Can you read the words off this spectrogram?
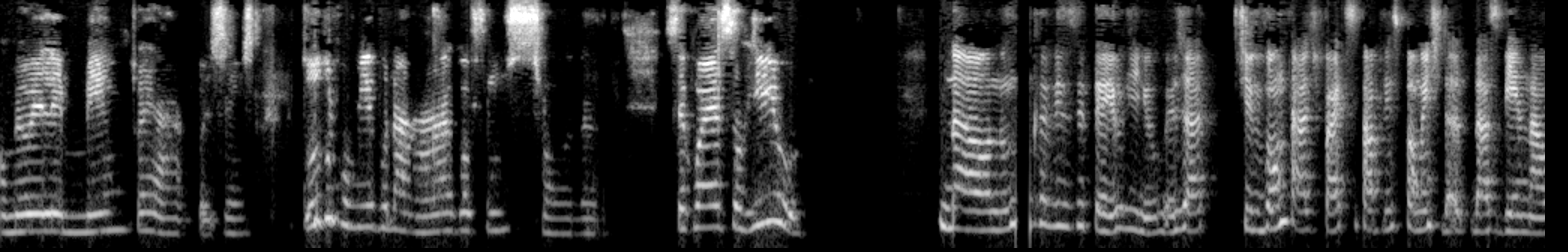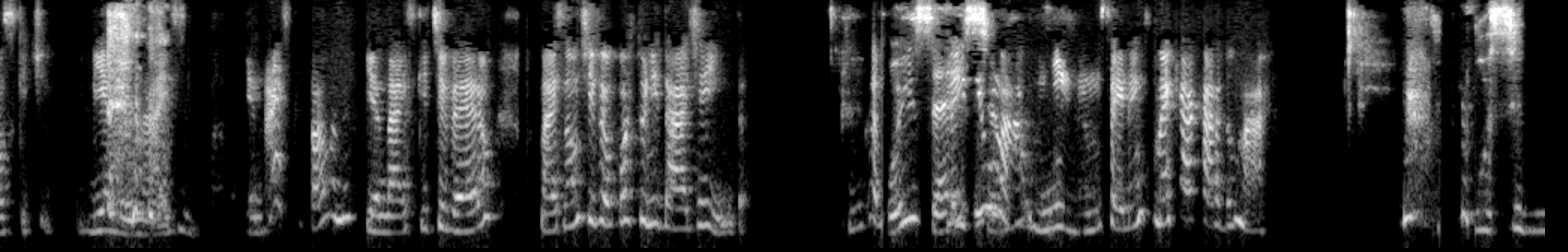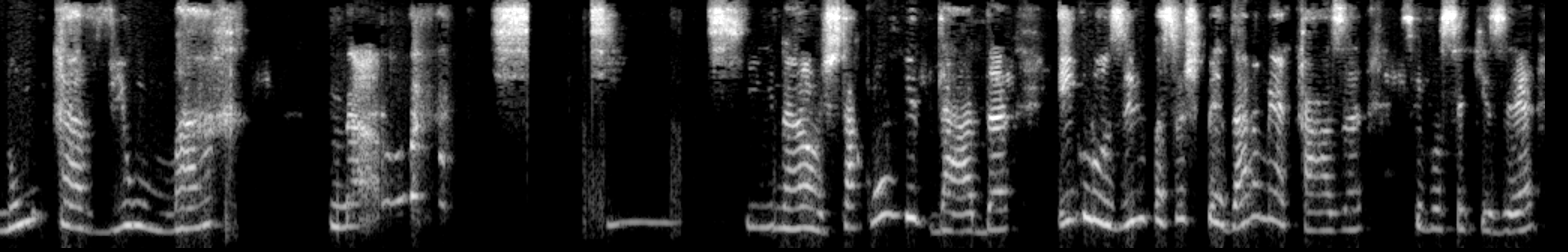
O meu elemento é água, gente. Tudo comigo na água funciona. Você conhece o Rio? Não, nunca visitei o Rio. Eu já tive vontade de participar, principalmente da- das bienais que bienais, bienais que fala, né? Bienais que tiveram, mas não tive oportunidade ainda. Nunca Pois é, isso o é mar, menina. Eu Não sei nem como é que é a cara do mar. Você nunca viu o mar? Não. Gente, não, está convidada, inclusive para se hospedar na minha casa, se você quiser,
